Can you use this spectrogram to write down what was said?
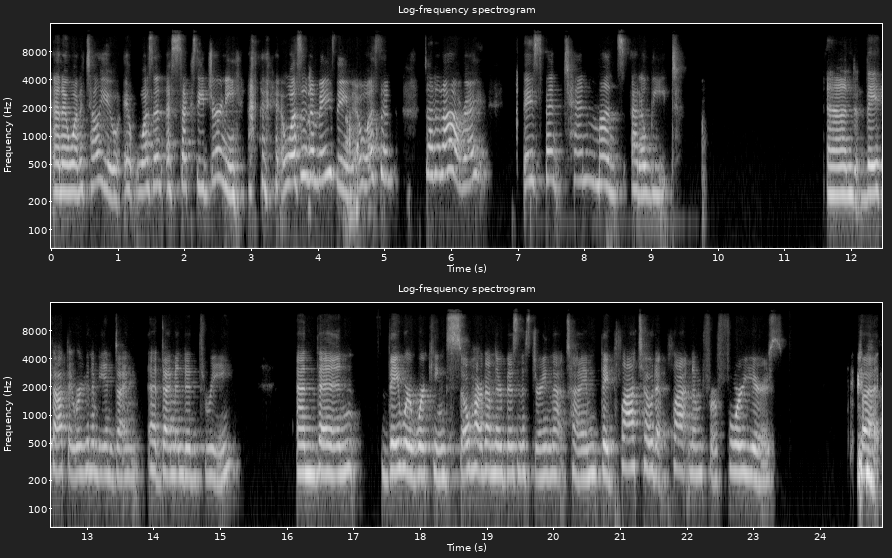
And I want to tell you, it wasn't a sexy journey. it wasn't amazing. It wasn't da da da, right? They spent 10 months at Elite. And they thought they were going to be in Dim- at Diamond in three. And then they were working so hard on their business during that time. They plateaued at platinum for four years. But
